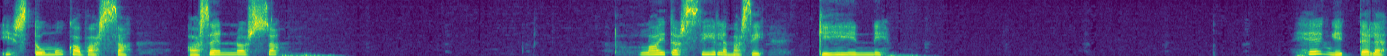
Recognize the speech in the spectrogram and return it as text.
Istu mukavassa asennossa. Laita silmäsi kiinni. Hengittele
